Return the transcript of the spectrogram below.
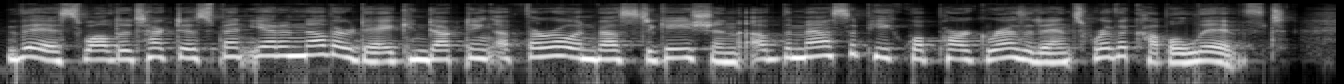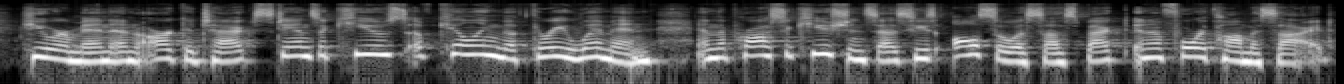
This while detectives spent yet another day conducting a thorough investigation of the Massapequa Park residence where the couple lived. Heuermann, an architect, stands accused of killing the three women, and the prosecution says he's also a suspect in a fourth homicide.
